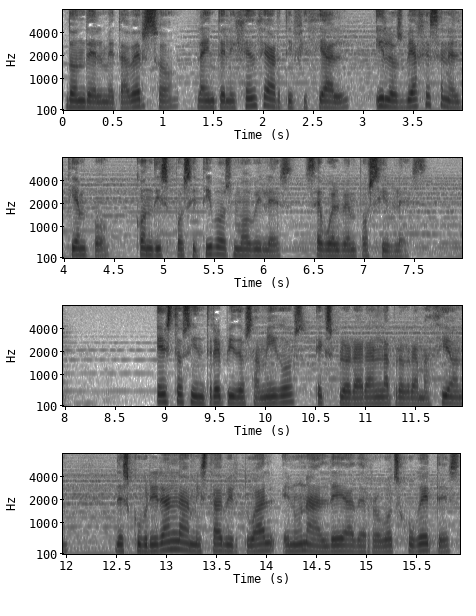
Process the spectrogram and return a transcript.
donde el metaverso, la inteligencia artificial y los viajes en el tiempo con dispositivos móviles se vuelven posibles. Estos intrépidos amigos explorarán la programación, descubrirán la amistad virtual en una aldea de robots juguetes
